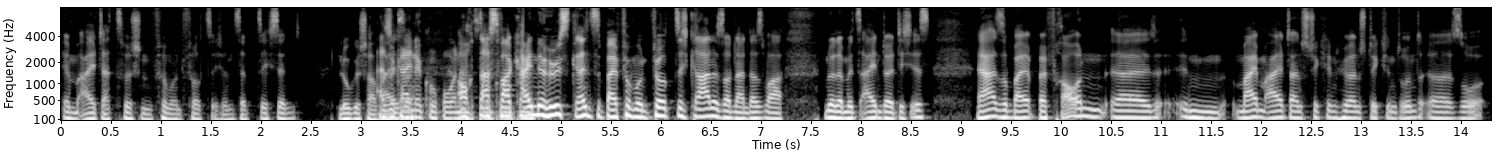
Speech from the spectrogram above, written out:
im Alter zwischen 45 und 70 sind, logischerweise. Also keine Corona. Auch das war keine Höchstgrenze bei 45 gerade, sondern das war nur, damit es eindeutig ist. Ja, also bei, bei Frauen äh, in meinem Alter ein Stückchen höher, ein Stückchen drunter, äh, so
